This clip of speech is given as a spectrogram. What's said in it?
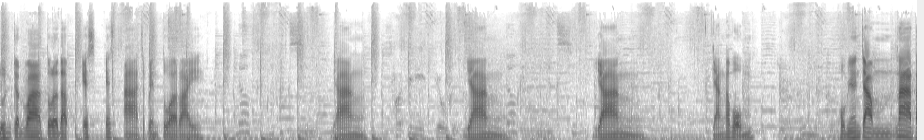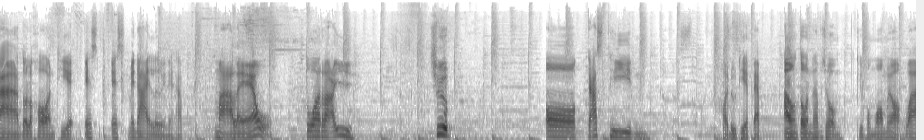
ลุ้นกันว่าตัวระดับ SSR จะเป็นตัวอะไร ยัง ยัง ยัง ยังครับผม ผมยังจำหน้าตาตัวละคร TSS ไม่ได้เลยนะครับ มาแล้ว ตัวอะไร ชื่อออกัสทีน ขอดูเทียแป๊บ เอาตรงๆนะท่านผู้ชม คือผมมองไม่ออกว่า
